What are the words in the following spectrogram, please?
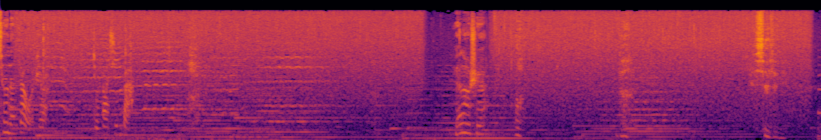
秋楠在我这儿，你就放心吧。袁老师。啊。谢谢你。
